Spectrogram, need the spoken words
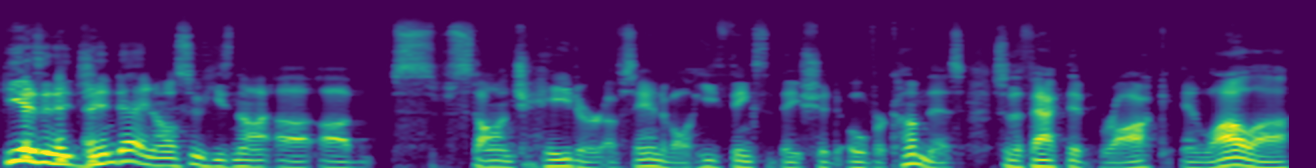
he has an agenda and also he's not a staunch hater of sandoval he thinks that they should overcome this so the fact that brock and lala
